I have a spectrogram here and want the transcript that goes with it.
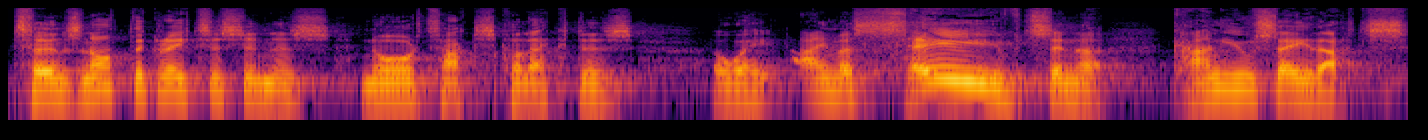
turns not the greatest sinners nor tax collectors away. I'm a saved sinner. Can you say that?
